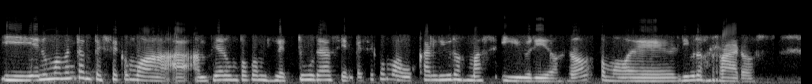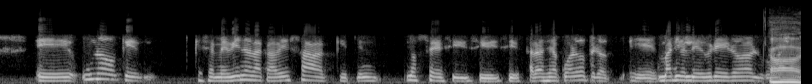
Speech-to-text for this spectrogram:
Y en un momento empecé como a, ampliar un poco mis lecturas y empecé como a buscar libros más híbridos, ¿no? Como de libros raros. Eh, uno que, que se me viene a la cabeza, que no sé si, si, si estarás de acuerdo, pero eh, Mario Lebrero, ah,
